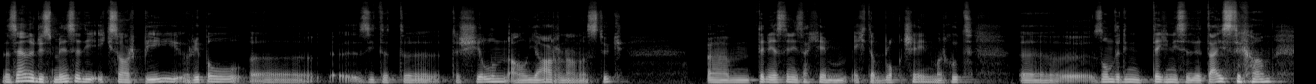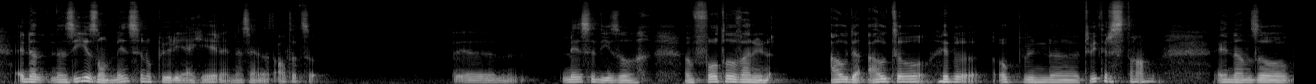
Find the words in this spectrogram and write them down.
dan zijn er dus mensen die XRP, Ripple, uh, zitten te, te chillen al jaren aan een stuk. Um, ten eerste is dat geen echte blockchain, maar goed, uh, zonder in technische details te gaan. En dan, dan zie je zo'n mensen op u reageren. En dan zijn dat altijd zo... Uh, mensen die zo een foto van hun oude auto hebben op hun uh, Twitter staan. En dan zo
